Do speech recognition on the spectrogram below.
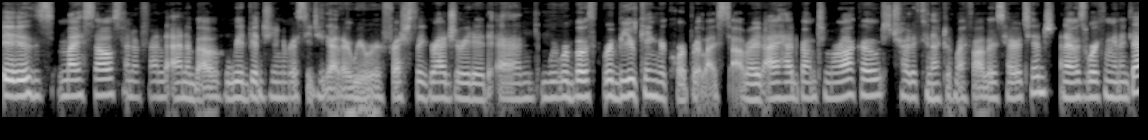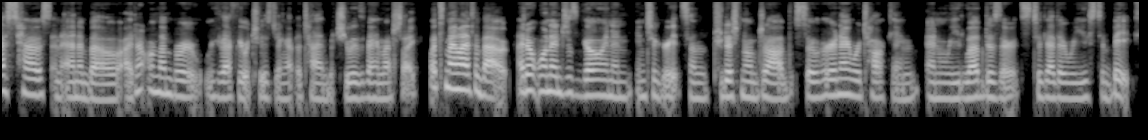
is myself and a friend, Annabelle, who we had been to university together. We were freshly graduated and we were both rebuking the corporate lifestyle, right? I had gone to Morocco to try to connect with my father's heritage and I was working in a guest house. And Annabelle, I don't remember exactly what she was doing at the time, but she was very much like, What's my life about? I don't want to just go in and integrate some traditional job. So her and I were talking and we love desserts. Together, we used to bake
